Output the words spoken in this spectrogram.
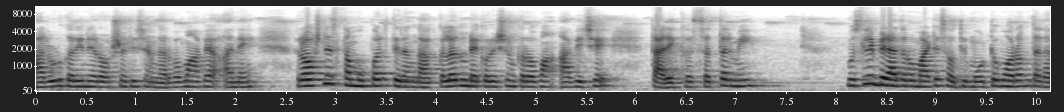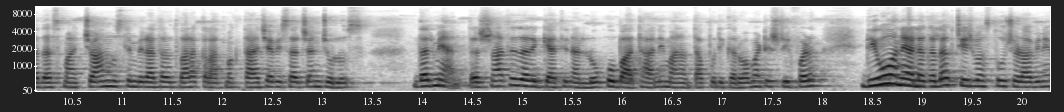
આરૂઢ કરીને રોશનીથી શણગારવામાં આવ્યા અને રોશની સ્તંભ ઉપર તિરંગા કલરનું ડેકોરેશન કરવામાં આવે છે. તારીખ સત્તરમી મુસ્લિમ બિરાદરો માટે સૌથી મોટો મોહરમ તથા દસમા ચાંદ મુસ્લિમ બિરાદરો દ્વારા કલાત્મક તાજિયા વિસર્જન, જુલુસ દરમિયાન દર્શનાર્થે દરેક જ્ઞાતિના લોકો બાધા અને માનવતા પૂરી કરવા માટે શ્રીફળ, દીવો અને અલગ અલગ ચીજવસ્તુઓ ચડાવીને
